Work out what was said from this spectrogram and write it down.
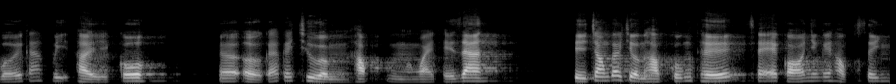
với các vị thầy cô uh, ở các cái trường học ngoài thế gian. Thì trong các trường học cũng thế sẽ có những cái học sinh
